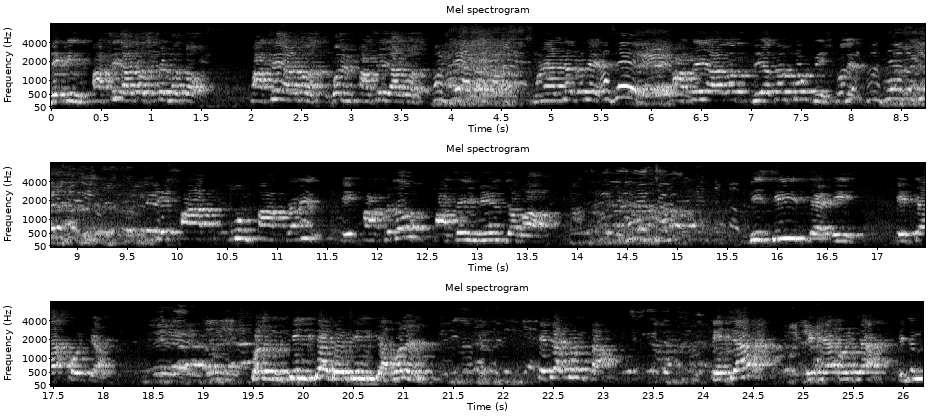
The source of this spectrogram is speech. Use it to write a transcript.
লেকিন পাঁচই আগস্টের মতো পাঁচই আগস্ট বলেন পাঁচই আগস্ট। মনে আছে আপনাদের। পাঁচই আগস্ট দুই হাজার চব্বিশ বলেন। পাঁচ কোন পাঁচ জানেন? এই পাঁচ হলো পাঁচই মেয়ের জবাব। দিস ইজ দ্যাট ইজ এটা ওইটা। বলেন, তিনটা বলেন। এটা কোনটা? এটা এটা ওইটা। এই জন্য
